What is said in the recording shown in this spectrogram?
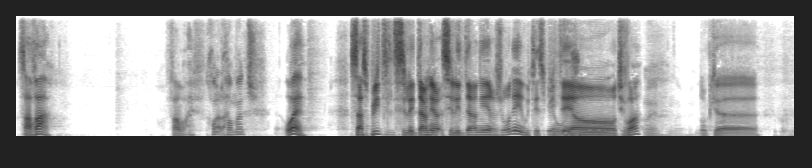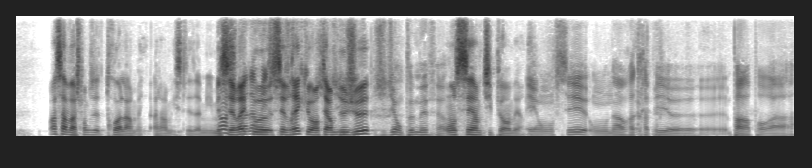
Ça va. Enfin bref. 33 matchs. voilà. Ouais. Ça split, c'est les dernières, c'est les dernières journées où tu es splitté en. joue- Tu vois? Ouais. Donc. Euh... ouais, ça va, je pense que vous êtes trop alarmi- alarmistes, les amis. Mais c'est vrai que c'est qu'en termes de jeu, J'ai dit on peut mieux faire. on s'est un petit peu emmerdé. Et on sait, on a rattrapé euh, par rapport à.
